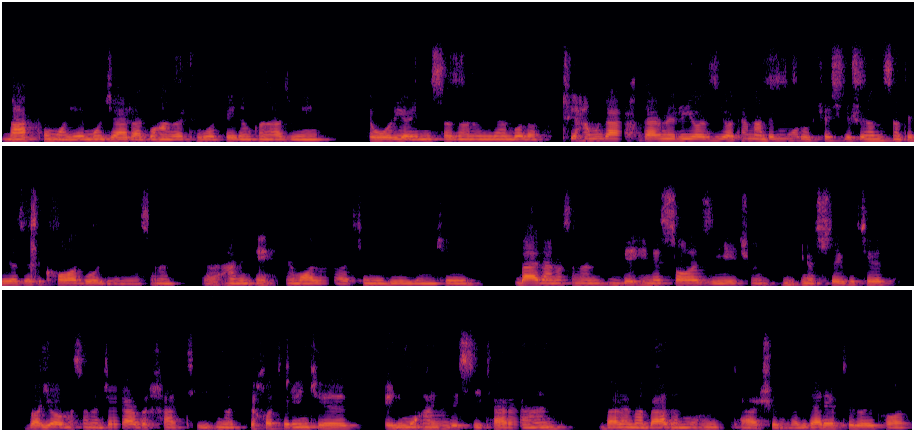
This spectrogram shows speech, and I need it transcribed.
مفهوم های مجرد با هم ارتباط پیدا کنه از روی این تئوری هایی می‌سازن و میرن بالا. توی همون در درون ریاضیات هم من به مرور کشیده شدم به سمت ریاضیات کار بردی یعنی مثلا همین احتمالات که میگی یعنی که بعدا مثلا بهینه سازی چون اینا چیزایی بود که و یا مثلا جرب خطی اینا به خاطر اینکه خیلی مهندسی ترن برای من بعدا مهمتر شدن. ولی در ابتدای کار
